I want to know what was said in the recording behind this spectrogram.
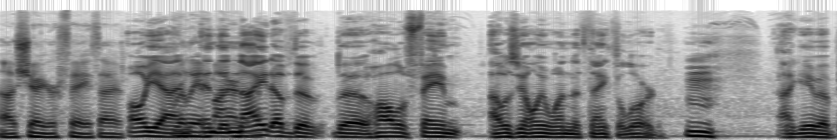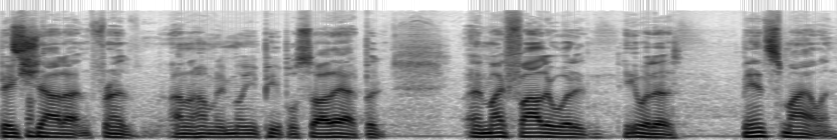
uh, share your faith. I Oh yeah, really and, and the night that. of the the Hall of Fame, I was the only one to thank the Lord. I gave a big shout out in front of I don't know how many million people saw that, but and my father would he would have been smiling,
